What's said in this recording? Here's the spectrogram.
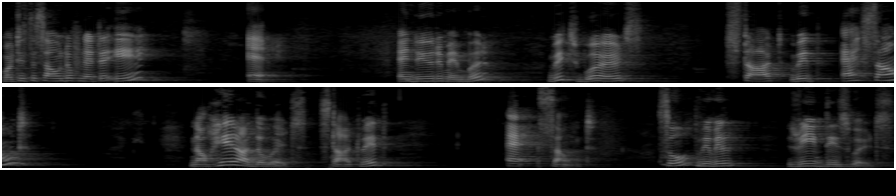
What is the sound of letter A? A. And do you remember which words start with A sound? Now, here are the words start with A sound. So, we will read these words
